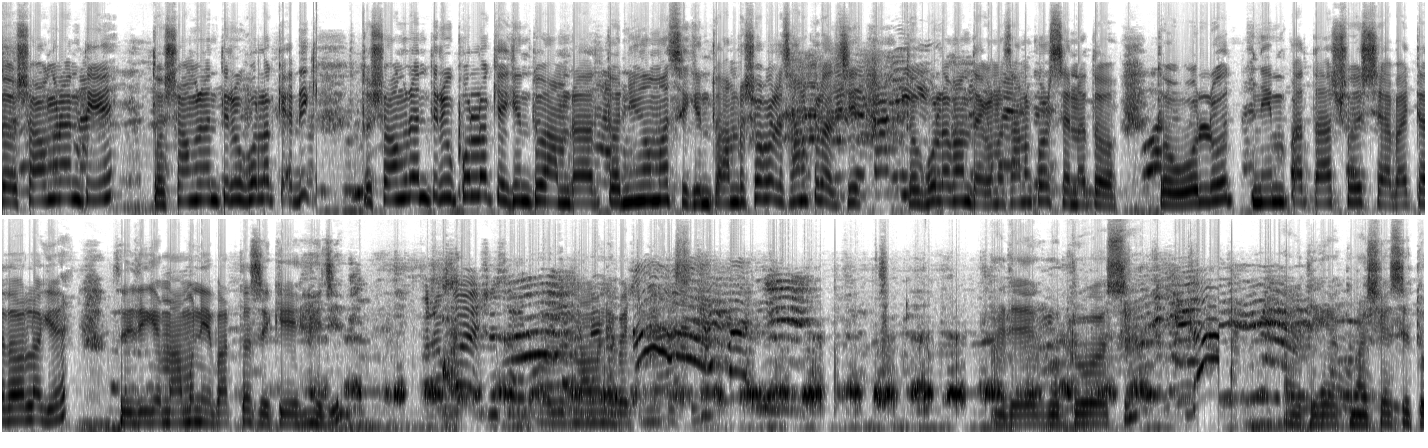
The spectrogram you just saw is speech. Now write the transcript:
তো সংক্রান্তি, তো সংক্রান্তির উপলক্ষে, এদিক, তো সংক্রান্তির উপলক্ষে কিন্তু আমরা তো নিয়ম আছে, কিন্তু আমরা সকালে স্নান করে আছি তো গোলাবান তো এখনও স্নান করছে না তো। তো হলুদ, নিম পাতা, সর্ষে বাইটা দেওয়া লাগে, তো এদিকে মামুনি বাড়তেছে কি, এই যে। হলুদ মামুনি বাইটা নিতেছে। এই যে আছে। আর এদিকে এক মাসে আছে তো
